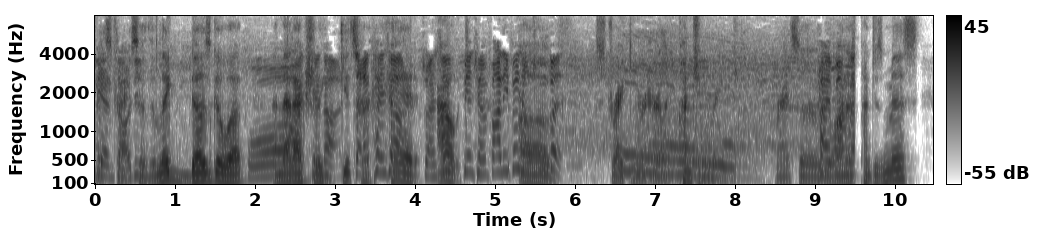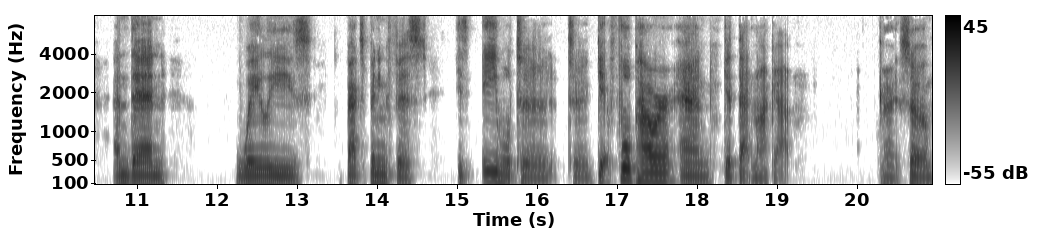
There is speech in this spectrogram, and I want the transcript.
fist, right? So the leg does go up, and that actually gets her head out of striking or, or like punching range, right? So Joanna's punches miss, and then Weili's back spinning fist is able to to get full power and get that knockout. All right, so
